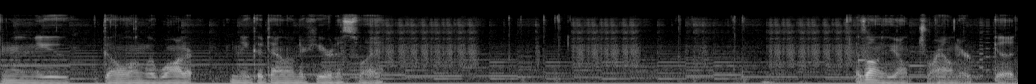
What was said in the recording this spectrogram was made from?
And then you go along the water, and you go down under here this way. As long as you don't drown, you're good.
